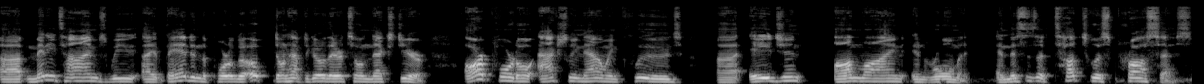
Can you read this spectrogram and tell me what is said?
uh, many times we I abandon the portal, go, oh, don't have to go there till next year. Our portal actually now includes uh, agent online enrollment, and this is a touchless process.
